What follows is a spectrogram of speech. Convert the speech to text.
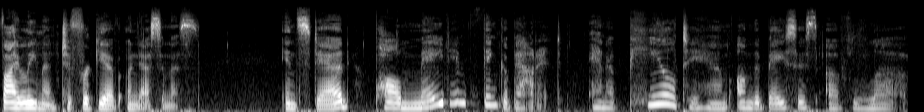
Philemon to forgive Onesimus. Instead, Paul made him think about it and appealed to him on the basis of love.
